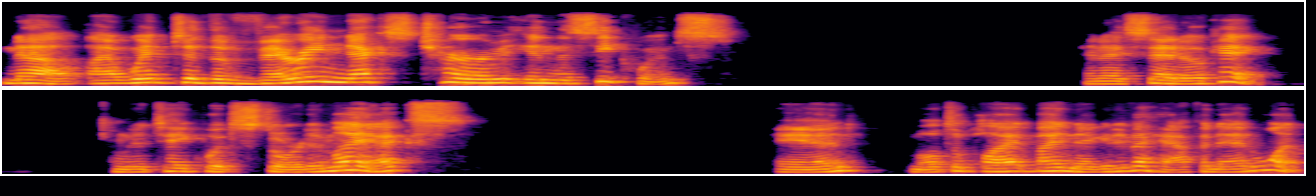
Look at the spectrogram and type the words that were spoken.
Now, I went to the very next term in the sequence, and I said, okay, I'm going to take what's stored in my x and multiply it by negative a half and add 1.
